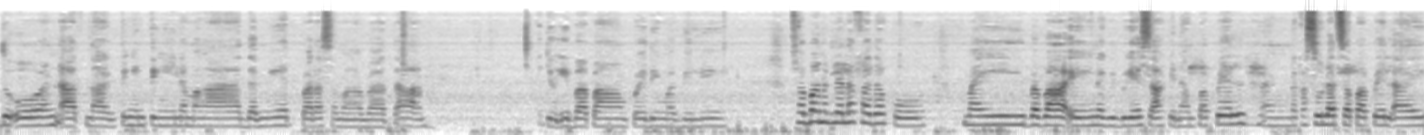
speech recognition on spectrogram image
doon at nagtingin-tingin ng mga damit para sa mga bata. At yung iba pang pwedeng mabili. So habang naglalakad ako, may babaeng nagbibigay sa akin ng papel. Ang nakasulat sa papel ay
